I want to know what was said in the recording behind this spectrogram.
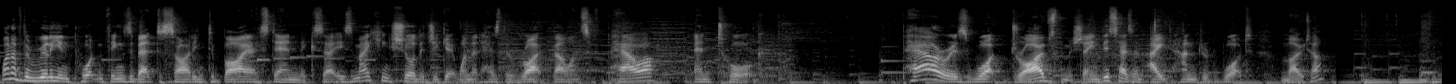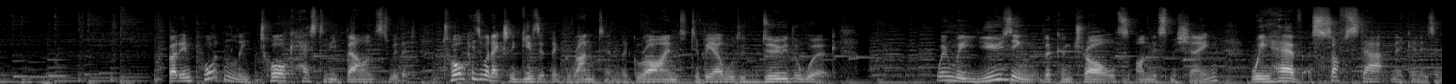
One of the really important things about deciding to buy a stand mixer is making sure that you get one that has the right balance of power and torque. Power is what drives the machine. This has an 800 watt motor. But importantly, torque has to be balanced with it. Torque is what actually gives it the grunt and the grind to be able to do the work. When we're using the controls on this machine, we have a soft start mechanism.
